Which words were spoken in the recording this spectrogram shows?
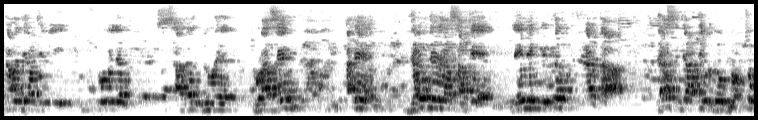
ત્રણ હજાર જેવી ટુ વ્હીલર સાધન જોડે જોડાશે. અને ધર્મદેજા સાથે લઈને કીર્તન કરતા દસ હજારથી વધુ ભક્તો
